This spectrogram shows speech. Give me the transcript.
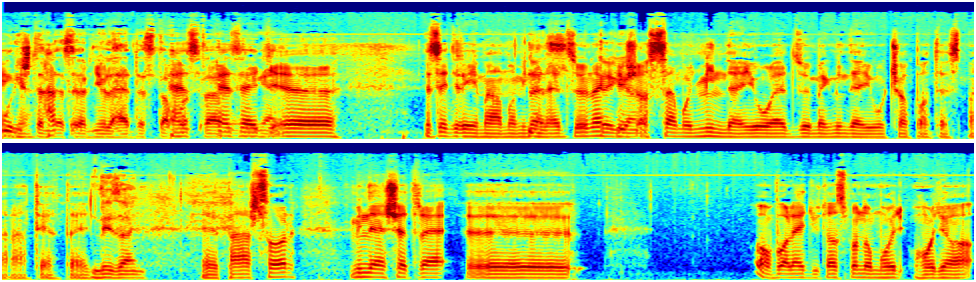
úristen, hát de szörnyű lehet ezt tapasztalni. Ez, ez egy, uh, ez egy rémálma minden ez, edzőnek, igen. és azt hiszem, hogy minden jó edző, meg minden jó csapat ezt már átélte egy Bizony. párszor. Minden esetre uh, avval együtt azt mondom, hogy, hogy a,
